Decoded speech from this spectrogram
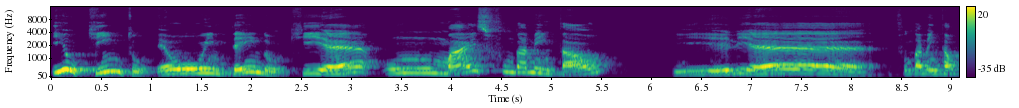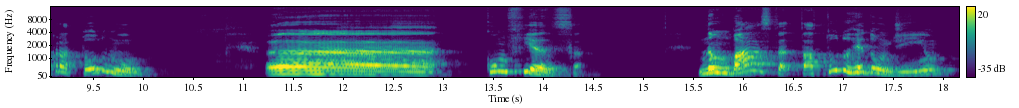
E o quinto, eu entendo que é um mais fundamental e ele é fundamental para todo mundo. Uh, confiança. Não basta tá tudo redondinho,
